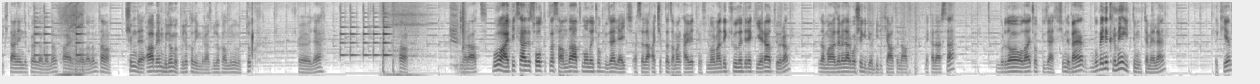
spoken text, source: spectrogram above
İki tane ender pearl alalım. Fireball alalım. Tamam. Şimdi aa ben blok yok. Blok alayım biraz. Blok almayı unuttuk. Şöyle. Tamam. Bunları at. Bu Hypixel'de sol tıkla sandığa atma olayı çok güzel ya. Hiç mesela açıp da zaman kaybetmiyorsun. Normalde Q ile direkt yere atıyorum. Burada malzemeler boşa gidiyor. 1-2 altın alt ne kadarsa. Burada olay çok güzel. Şimdi ben bu beni kırmaya gitti muhtemelen. Bakayım.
